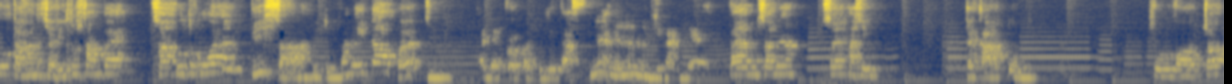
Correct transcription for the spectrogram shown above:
ledakan terjadi terus sampai satu itu keluar kan bisa gitu. Karena itu abadi. Ada probabilitasnya, ada Hmm. kemungkinannya. kayak misalnya saya kasih dek kartu suruh kocok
